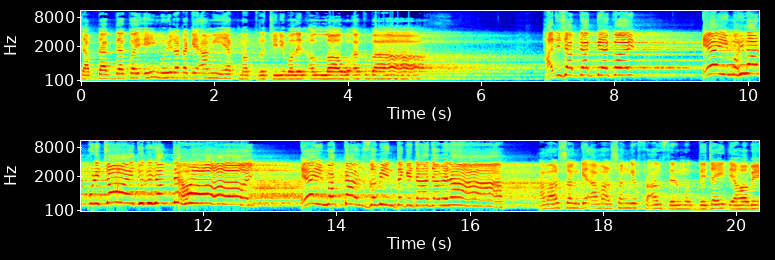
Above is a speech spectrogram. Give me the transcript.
সাপ ডাক দেয়া কয়, এই মহিলাটাকে আমি একমাত্র চিনি বলেন আল্লাহ আকবার। হাজি সাহেব ডাক দিয়ে কয়, এই মহিলার পরিচয় যদি জানতে হয়, এই মক্কার জমিন থেকে জানা যাবে না। আমার সঙ্গে আমার সঙ্গে ফ্রান্সের মধ্যে যাইতে হবে।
